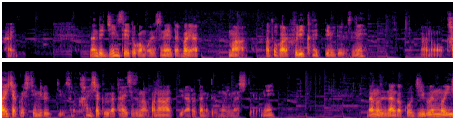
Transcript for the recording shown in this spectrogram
はい。なんで人生とかもですね、やっぱりまあ、後から振り返ってみてですね、あの、解釈してみるっていう、その解釈が大切なのかなって改めて思いましたよね。なのでなんかこう自分の意思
